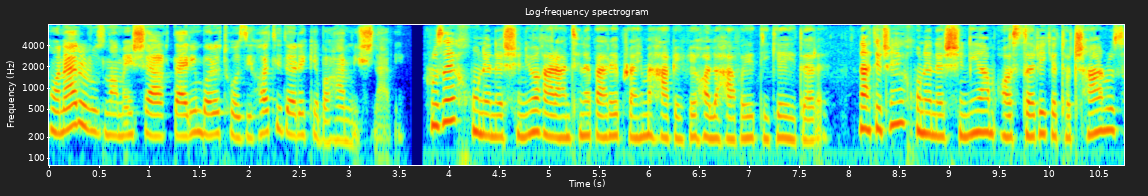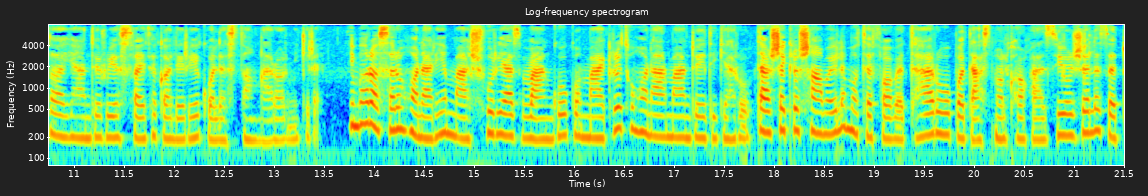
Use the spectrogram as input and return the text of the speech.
هنر روزنامه شرق در این باره توضیحاتی داره که با هم میشنویم. روزهای خونه نشینی و قرنطینه برای ابراهیم حقیقی حال هوای دیگه ای داره. نتیجه این خونه نشینی هم آستاری که تا چند روز آینده روی سایت گالری گلستان قرار می‌گیره. این بار آثار هنری مشهوری از ونگوگ و مگریت و هنرمندای دیگر رو در شکل و شمایل متفاوتتر و با دستمال کاغذی و ژل ضد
